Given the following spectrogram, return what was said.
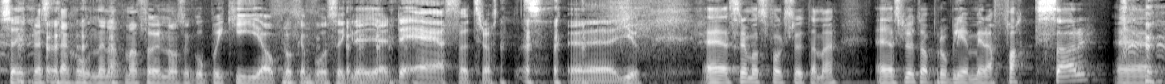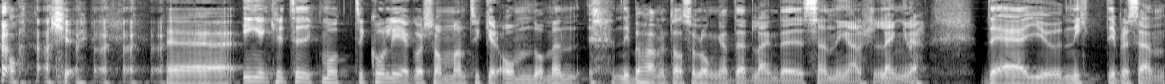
Så är presentationen att man följer någon som går på Ikea och plockar på sig grejer. Det är för trött eh, ju. Eh, så det måste folk sluta med. Eh, sluta ha problem med era faxar. Eh, och eh, ingen kritik mot kollegor som man tycker om då, men ni behöver inte ha så långa deadline day-sändningar längre. Det är ju 90%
